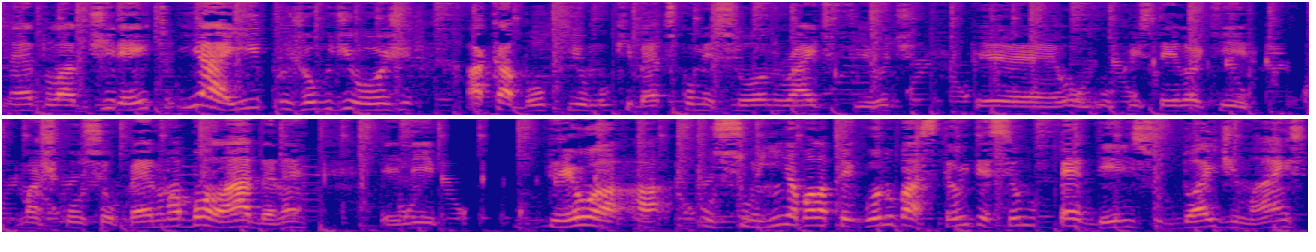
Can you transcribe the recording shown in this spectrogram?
né, do lado direito, e aí para o jogo de hoje acabou que o Mookie Betts começou no right field é, o, o Chris Taylor que machucou o seu pé numa bolada, né? Ele deu a, a, o swing, a bola pegou no bastão e desceu no pé dele. Isso dói demais.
